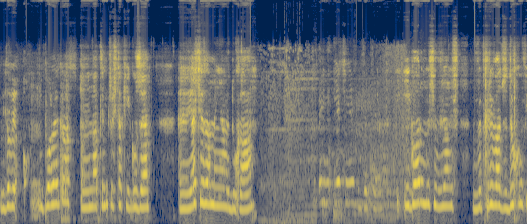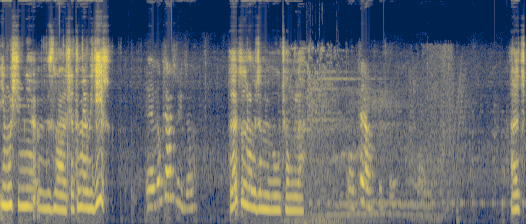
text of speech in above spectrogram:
Widzowie, polega e, na tym coś takiego, że e, ja się zamieniam w ducha ja cię nie widzę teraz. Igor musi wziąć wykrywacz duchów i musi mnie znaleźć. A ty mnie widzisz? E, no teraz widzę. To jak to zrobić, żebym był ciągle? O, teraz. Ale ci-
